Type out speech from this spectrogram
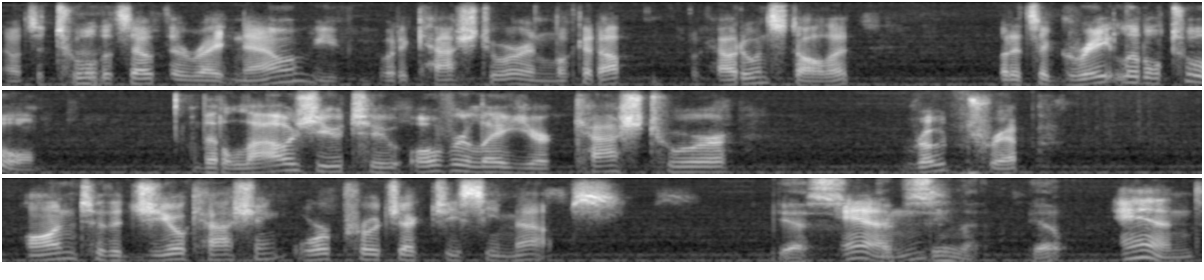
Now, it's a tool that's out there right now. You can go to Cache Tour and look it up, look how to install it. But it's a great little tool that allows you to overlay your Cache Tour road trip onto the geocaching or Project GC maps. Yes, and- I've seen that. Yep. And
